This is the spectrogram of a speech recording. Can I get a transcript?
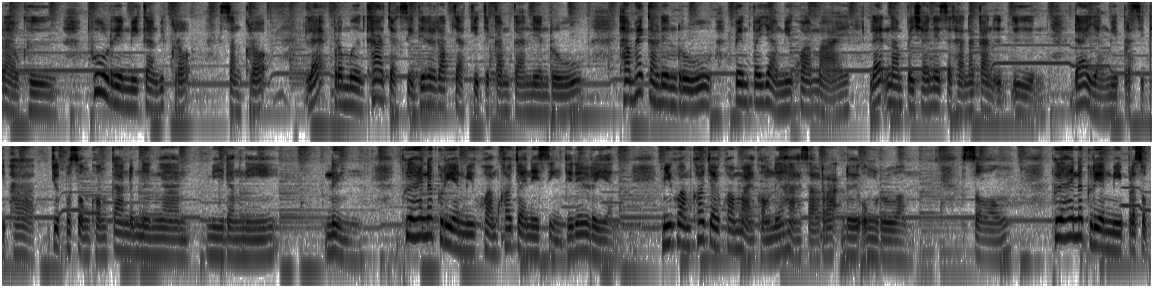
กล่าวคือ ผู้เรียนมีการวิเคราะห์ สังเคราะห์ และประเมินค่าจากสิ่งที่ได้รับจากกิจกรรมการเรียนรู้ทำให้การเรียนรู้เป็นไปอย่างมีความหมาย และนำไปใช้ในสถานการณ์อื่น ๆ ได้อย่างมีประสิทธิภาพ จุดประสงค์ของการดำเนินงานมีดังนี้ 1. เพื่อให้นักเรียนมีความเข้าใจในสิ่งที่ได้เรียน มีความเข้าใจความหมายของเนื้อหาสาระโดยองค์รวม 2. เพื่อให้นักเรียนมีประสบ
